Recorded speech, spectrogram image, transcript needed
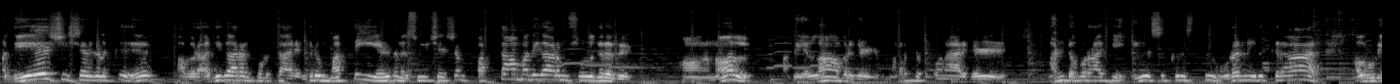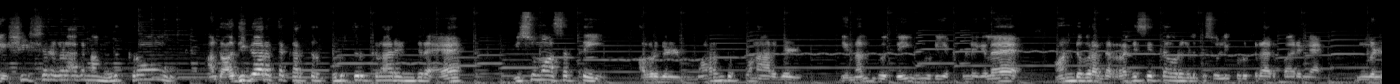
அதே சிஷ்யர்களுக்கு அவர் அதிகாரம் கொடுத்தார் என்று மத்திய எழுதின சுவிசேஷம் பத்தாம் அதிகாரம் சொல்கிறது ஆனால் அதையெல்லாம் அவர்கள் மறந்து போனார்கள். ஆண்டவராகிய இயேசு கிறிஸ்து உடன் இருக்கிறார். அவருடைய சீஷர்களாக நாம் இருக்கிறோம். அந்த அதிகாரத்தை கருத்தர் கொடுத்திருக்கிறார் என்கிற விசுவாசத்தை அவர்கள் மறந்து போனார்கள். என் அன்பு தெய்வனுடைய பிள்ளைகளை ஆண்டவர் அந்த ரகசியத்தை அவர்களுக்கு சொல்லிக் கொடுக்கிறார் பாருங்க. உங்கள்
